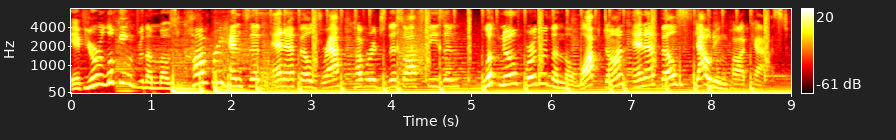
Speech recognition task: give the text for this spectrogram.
If you're looking for the most comprehensive NFL draft coverage this offseason, look no further than the Locked On NFL Scouting Podcast.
